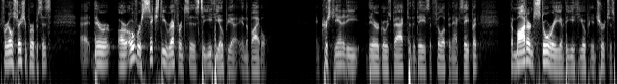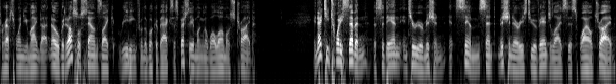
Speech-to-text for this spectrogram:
For illustration purposes, uh, there are over 60 references to Ethiopia in the Bible. And Christianity there goes back to the days of Philip in Acts 8. But the modern story of the Ethiopian church is perhaps one you might not know, but it also sounds like reading from the book of Acts, especially among the Walamos tribe. In 1927, the Sudan Interior Mission, SIM, sent missionaries to evangelize this wild tribe,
